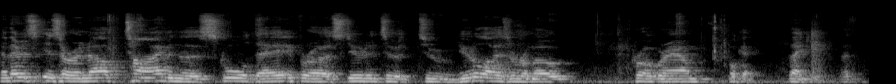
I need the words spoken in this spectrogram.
and there's, is there enough time in the school day for a student to, to utilize a remote program? Okay, thank you. That-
